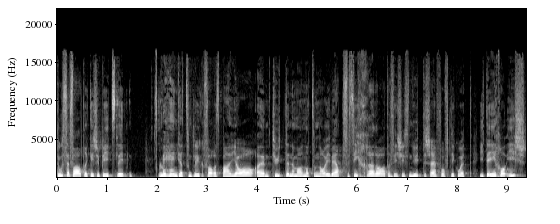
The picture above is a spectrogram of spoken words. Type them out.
die Herausforderung ist ein bisschen, wir haben ja zum Glück vor ein paar Jahren ähm, die Hütten einmal noch zum Neuwert versichern lassen. Das ist unser Hüttenchef, der auf die gute Idee gekommen ist.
